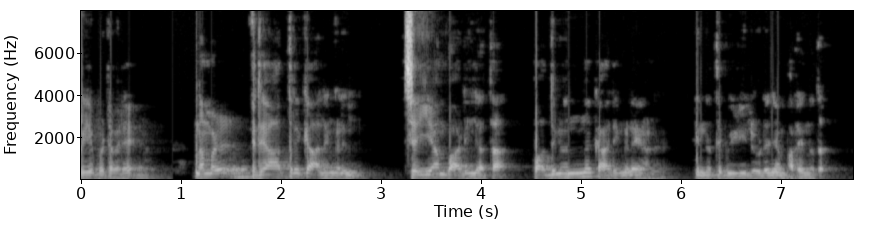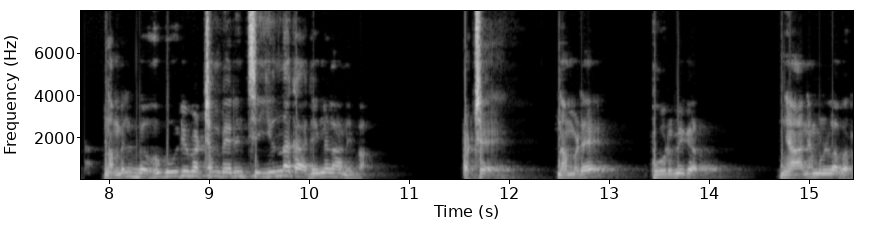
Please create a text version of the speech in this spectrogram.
പ്രിയപ്പെട്ടവരെ നമ്മൾ രാത്രികാലങ്ങളിൽ ചെയ്യാൻ പാടില്ലാത്ത പതിനൊന്ന് കാര്യങ്ങളെയാണ് ഇന്നത്തെ വീഡിയോയിലൂടെ ഞാൻ പറയുന്നത്. നമ്മൾ ബഹുഭൂരിപക്ഷം പേരും ചെയ്യുന്ന കാര്യങ്ങളാണിവ. പക്ഷേ നമ്മുടെ പൂർവികർ ജ്ഞാനമുള്ളവർ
